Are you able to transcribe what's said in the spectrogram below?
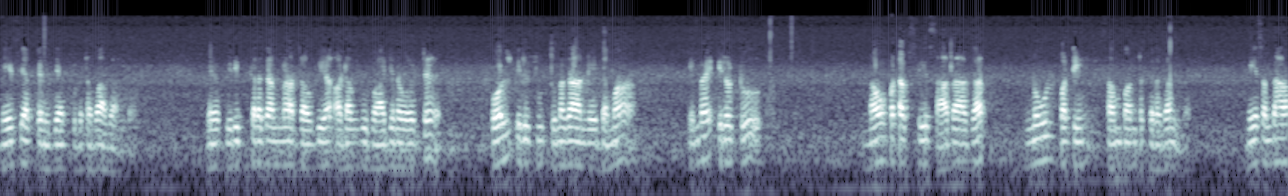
මේසයක් වැනි දෙයක් උඩ තබා ගන්නවා. මේ පිරිත් කර ගන්නා ද්‍රව්‍ය අඩංගු භාජන වලට පොල් ඉරුතු තුන ගානේ දමා එම ඉරටු නව පටක්සේ සාදාගත් නූල් පටින් සම්බන්ධ කරගන්න. මේ සඳහා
